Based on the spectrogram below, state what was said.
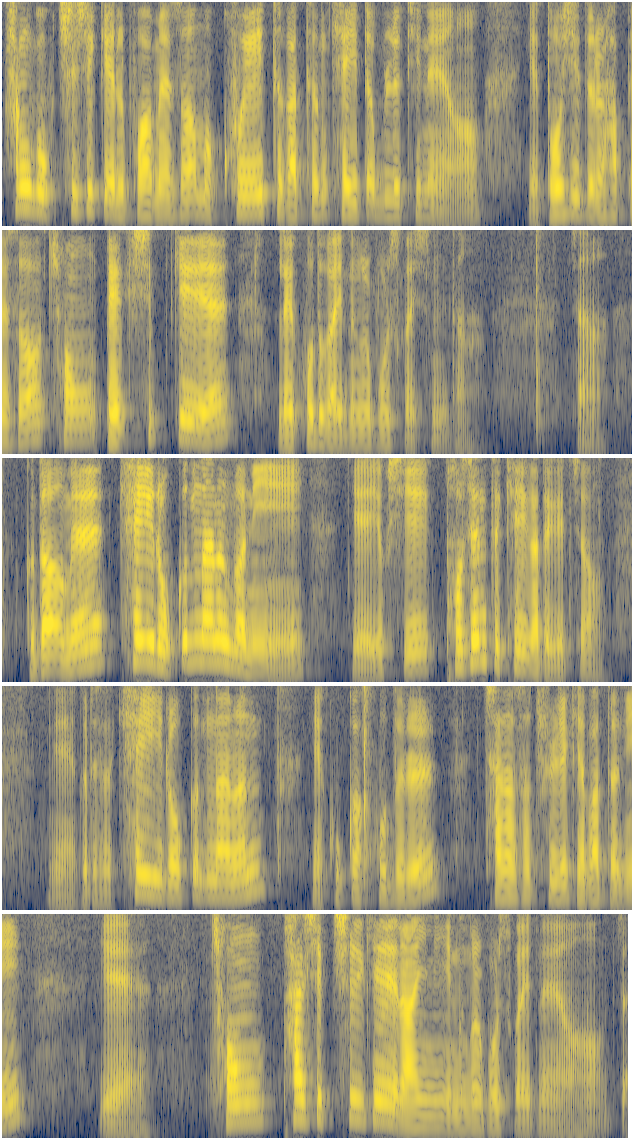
한국 70개를 포함해서 뭐 쿠웨이트 같은 KWT네요. 예, 도시들을 합해서 총 110개의 레코드가 있는 걸 볼 수가 있습니다. 자, 그 다음에 K로 끝나는 거니 예, 역시 퍼센트 K가 되겠죠. 예, 그래서 K로 끝나는 예, 국가 코드를 찾아서 출력해 봤더니 예, 총 87개의 라인이 있는 걸 볼 수가 있네요. 자,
